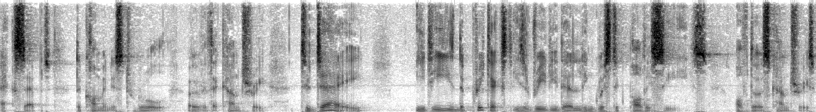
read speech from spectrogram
accept the communist rule over the country. Today, it is the pretext is really the linguistic policies of those countries.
